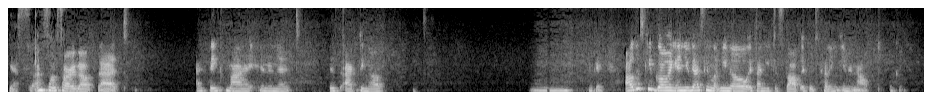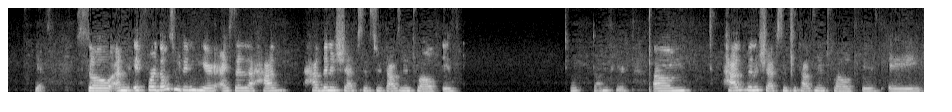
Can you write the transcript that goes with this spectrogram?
Yes, I'm so sorry about that. I think my internet is acting up. Mm, okay, I'll just keep going and you guys can let me know if I need to stop, if it's cutting in and out. Okay, yes. So um, if for those who didn't hear, I said that I have, have been a chef since 2012 is, oh, is here. Um, have been a chef since 2012 is a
